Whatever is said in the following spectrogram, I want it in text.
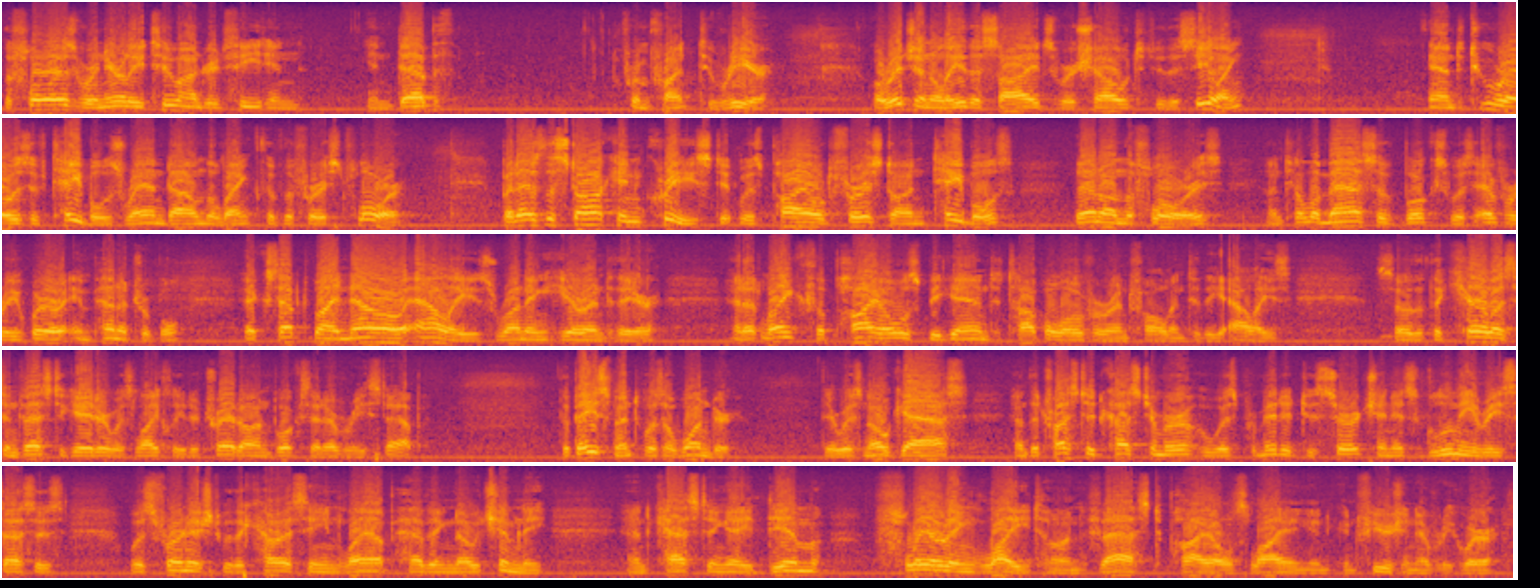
The floors were nearly 200 feet in, in depth from front to rear. Originally, the sides were shelved to the ceiling, and two rows of tables ran down the length of the first floor. But as the stock increased, it was piled first on tables, then on the floors, until the mass of books was everywhere impenetrable, except by narrow alleys running here and there, and at length the piles began to topple over and fall into the alleys, so that the careless investigator was likely to tread on books at every step. The basement was a wonder. There was no gas, and the trusted customer who was permitted to search in its gloomy recesses was furnished with a kerosene lamp having no chimney, and casting a dim, flaring light on vast piles lying in confusion everywhere,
